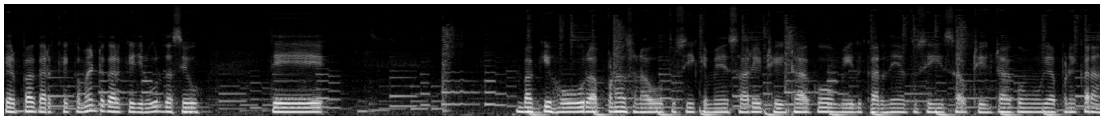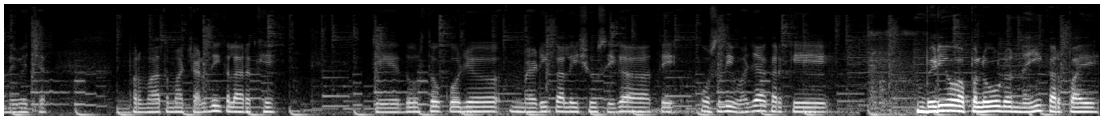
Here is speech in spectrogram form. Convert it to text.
ਕਿਰਪਾ ਕਰਕੇ ਕਮੈਂਟ ਕਰਕੇ ਜਰੂਰ ਦੱਸਿਓ ਤੇ ਬਾਕੀ ਹੋਰ ਆਪਣਾ ਸੁਣਾਓ, ਤੁਸੀਂ ਕਿਵੇਂ ਸਾਰੇ ਠੀਕ ਠਾਕ ਹੋ? ਉਮੀਦ ਕਰਦੇ ਹਾਂ ਤੁਸੀਂ ਸਭ ਠੀਕ ਠਾਕ ਹੋਵੋਗੇ ਆਪਣੇ ਘਰਾਂ ਦੇ ਵਿੱਚ। ਪਰਮਾਤਮਾ ਚੜ੍ਹਦੀ ਕਲਾ ਰੱਖੇ। ਤੇ ਦੋਸਤੋ, ਕੁਝ ਮੈਡੀਕਲ ਇਸ਼ੂ ਸੀਗਾ ਤੇ ਉਸ ਦੀ ਵਜ੍ਹਾ ਕਰਕੇ ਵੀਡੀਓ ਅਪਲੋਡ ਨਹੀਂ ਕਰ ਪਾਏ।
